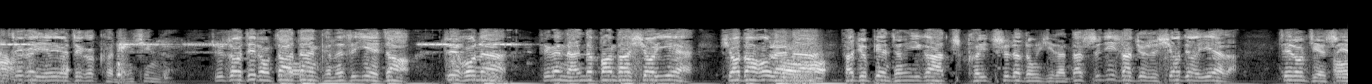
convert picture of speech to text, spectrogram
啊。这个也有这个可能性的，就是说这种炸弹可能是业障，最后呢，这个男的帮他消业，消到后来呢，哦他就变成一个可以吃的东西了，但实际上就是消掉业了。这种解释也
